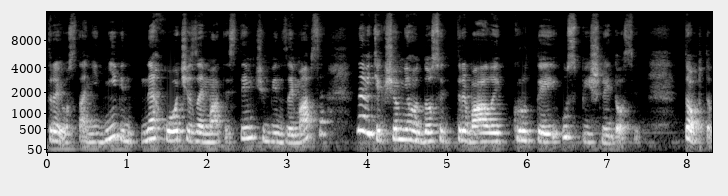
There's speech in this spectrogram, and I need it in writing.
три останні дні, він не хоче займатися тим, чим він займався, навіть якщо в нього досить тривалий, крутий, успішний досвід. Тобто,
